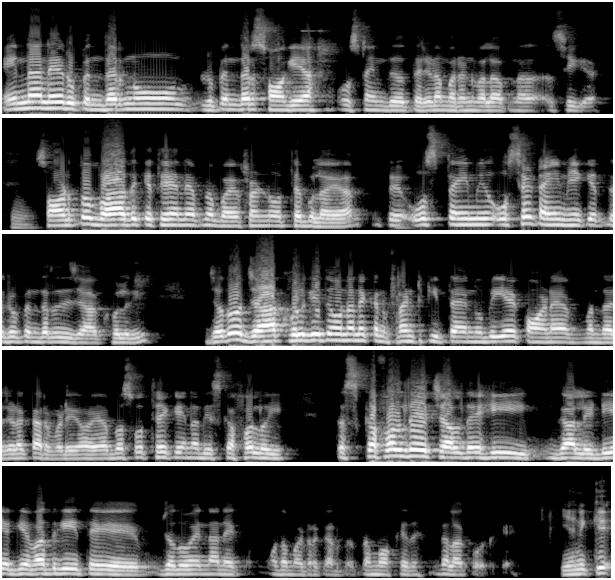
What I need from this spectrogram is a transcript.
ਇਹਨਾਂ ਨੇ ਰੁਪਿੰਦਰ ਨੂੰ ਰੁਪਿੰਦਰ ਸੌ ਗਿਆ ਉਸ ਟਾਈਮ ਦੇ ਉੱਤੇ ਜਿਹੜਾ ਮਰਨ ਵਾਲਾ ਆਪਣਾ ਸੀਗਾ। ਸੌਣ ਤੋਂ ਬਾਅਦ ਕਿਤੇ ਇਹਨੇ ਆਪਣੇ ਬॉयਫ੍ਰੈਂਡ ਨੂੰ ਉੱਥੇ ਬੁਲਾਇਆ ਤੇ ਉਸ ਟਾਈਮ ਹੀ ਉਸੇ ਟਾਈਮ ਹੀ ਕਿ ਰੁਪਿੰਦਰ ਦੀ ਜਾਗ ਖੁੱਲ ਗਈ। ਜਦੋਂ ਜਾ ਖੁੱਲ ਗਈ ਤੇ ਉਹਨਾਂ ਨੇ ਕਨਫਰੰਟ ਕੀਤਾ ਇਹਨੂੰ ਵੀ ਇਹ ਕੌਣ ਹੈ? ਬੰਦਾ ਜਿਹੜਾ ਘਰ ਵੜਿਆ ਹੋਇਆ। ਬਸ ਉੱਥੇ ਕਿ ਇਹਨਾਂ ਦੀ ਸਕਫਲ ਹੋਈ। ਤੇ ਸਕਫਲ ਦੇ ਚੱਲਦੇ ਹੀ ਗੱਲ ਏਡੀ ਅੱਗੇ ਵੱਧ ਗਈ ਤੇ ਜਦੋਂ ਇਹਨਾਂ ਨੇ ਉਹਦਾ ਮਰਡਰ ਕਰ ਦਿੱਤਾ ਮੌਕੇ ਤੇ ਗਲਾ ਘੋਟ ਕੇ। ਯਾਨੀ ਕਿ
